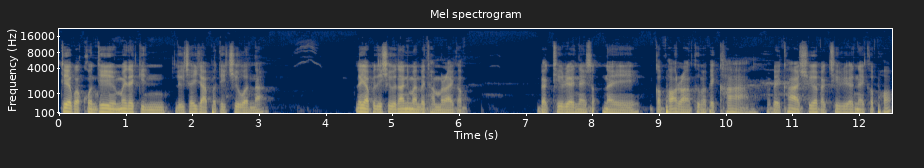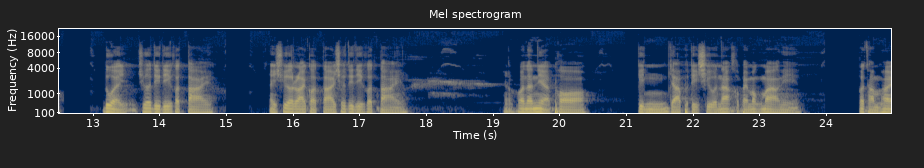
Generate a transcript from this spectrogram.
เทียบกับคนที่ไม่ได้กินหรือใช้ยาปฏิชีวนะและยาปฏิชีวนะนี่มันไปทำอะไรกับแบคทีเรียในในกระเพาะเราคือมันไปฆ่ามันไปฆ่าเชื้อแบคทีเรียในกระเพาะด้วยเชื้อดีๆ ก็ตายไอ้เชื้อร้ายก็ตาย เชื้อดีๆก็ตาย เพราะนั้นเนี่ยพอกินยาปฏิชีวนะเข้าไปมาก ๆ นี่ ก็ทำให้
